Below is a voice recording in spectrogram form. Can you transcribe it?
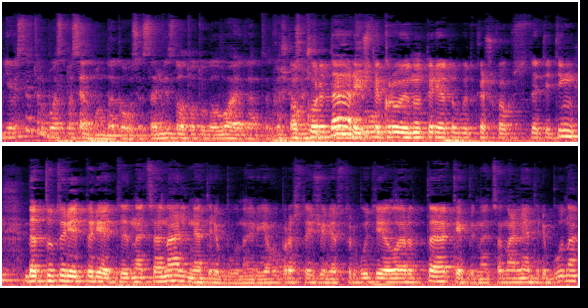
jie vis tiek turbūt pas Edmundą gausis. Ar vis dėlto tu galvoji, kad O kažkas... kur dar iš tikrųjų nu, turėtų būti kažkoks atitink, bet tu turi turėti nacionalinę tribūną ir jie paprastai žiūrės turbūt į LRT kaip į nacionalinę tribūną,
